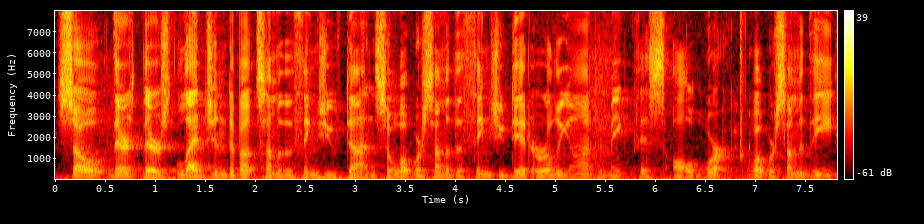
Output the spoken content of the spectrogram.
So there's there's legend about some of the things you've done. So what were some of the things you did early on to make this all work? What were some of the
